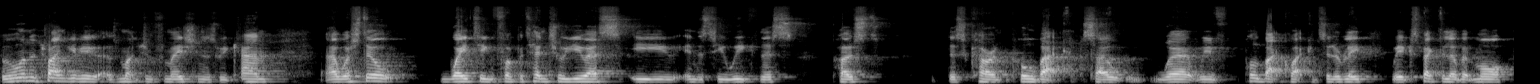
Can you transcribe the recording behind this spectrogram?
We want to try and give you as much information as we can. Uh, we're still waiting for potential US EU industry weakness post this current pullback. So where we've pulled back quite considerably, we expect a little bit more,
